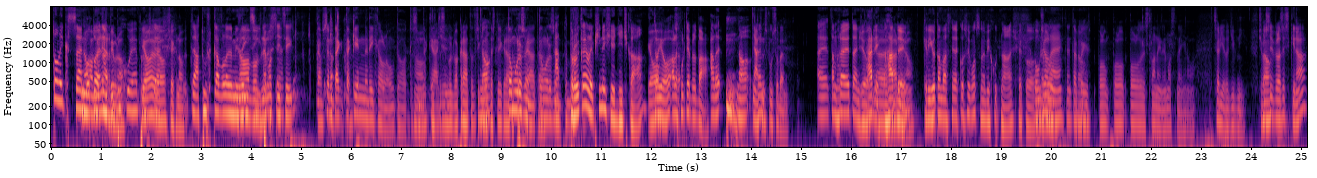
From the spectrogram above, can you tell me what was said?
tolik scén, no, no, a to, jak tam miliardu, vybuchuje no. prostě. Jo, jo, všechno. Ta tuška, vole, No, mizející. v nemocnici, Tam jsem tak, taky nedýchal, no, u toho. To jsem no, taky rád, to že... jsem byl dvakrát, a třikrát, No, a čtyřikrát. Tomu a rozumím, pětkrát a- tomu rozumím. A to byl- trojka je lepší než jednička, jo, To jo, ale za- furt je blbá. ale no, Nějakým ten, způsobem. A je, tam hraje ten, že jo? Hardy. Eh, Hardy, Hardy, no. který ho tam vlastně jako si moc nevychutnáš. Jako, Bohužel nebo- ne, ten takový no. polo, polo, polo neslaný, nemocný, no. Celý je to divný. Že No. vlastně vylezeš z kina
